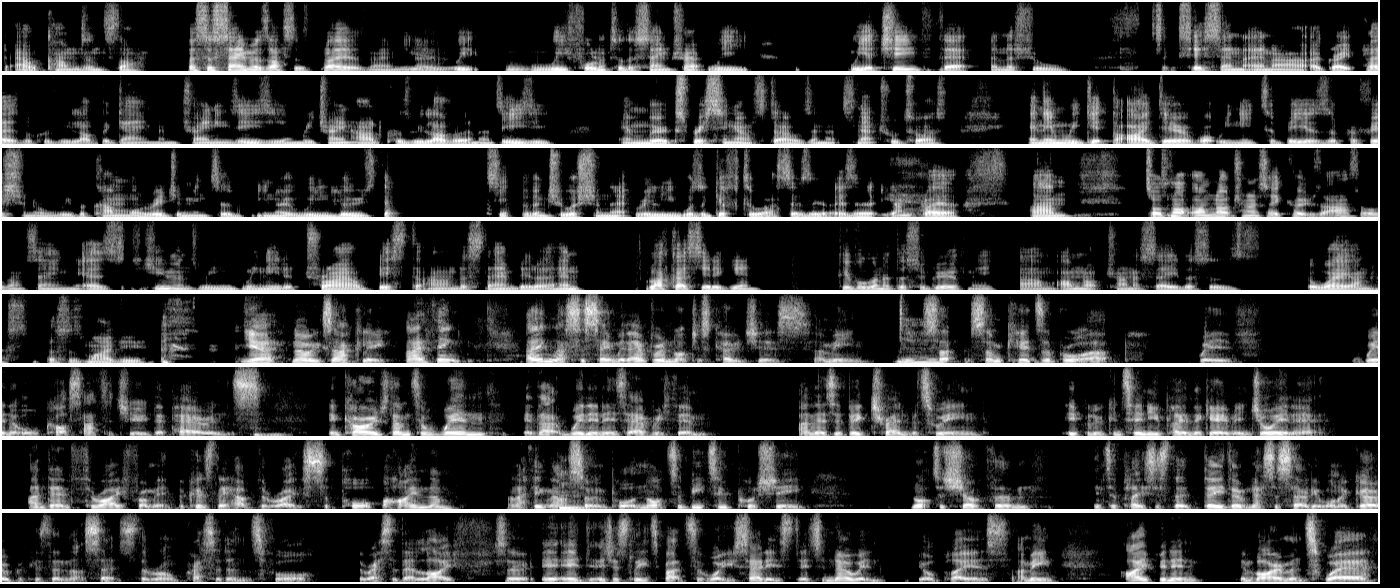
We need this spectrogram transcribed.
the outcomes and stuff. It's the same as us as players, man. You know, we we fall into the same trap. We we achieve that initial success and, and are, are great players because we love the game and training's easy and we train hard because we love it and it's easy and we're expressing ourselves and it's natural to us. And then we get the idea of what we need to be as a professional. We become more regimented. You know, we lose that sense of intuition that really was a gift to us as a as a young Yeah. player. Um, so it's not. I'm not trying to say coaches are assholes. I'm saying as humans, we we need to try our best to understand better. And like I said again, people are going to disagree with me. Um, I'm not trying to say this is the way. I'm just this is my view. Yeah, no, exactly. And I think I think that's the same with everyone, not just coaches. I mean, Yeah. so, some kids are brought up with win at all costs attitude. Their parents Mhm. encourage them to win. That winning is everything. And there's a big trend between people who continue playing the game and enjoying it, and then thrive from it because they have the right support behind them. And I think that's so important, not to be too pushy, not to shove them into places that they don't necessarily want to go because then that sets the wrong precedents for the rest of their life. So it, it, it just leads back to what you said. It's it's knowing your players. I mean, I've been in environments where,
